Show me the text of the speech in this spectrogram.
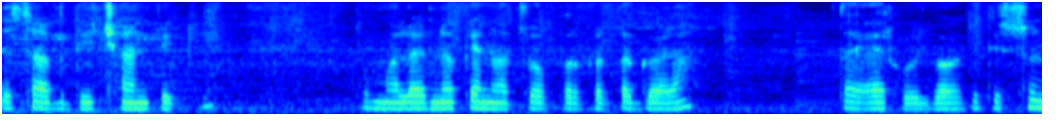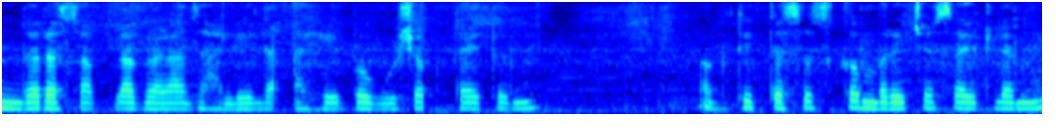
तसं अगदी छानपैकी तुम्हाला न कॅनव्हाचा वापर करता गळा तयार होईल. बघा किती सुंदर असा आपला गळा झालेला आहे. बघू शकताय तुम्ही. अगदी तसंच कमरेच्या साईडला मी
